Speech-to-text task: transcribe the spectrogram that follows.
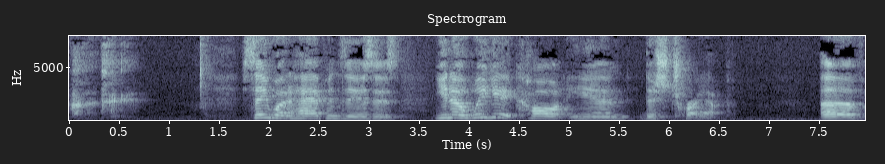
vanity. See what happens is is you know we get caught in this trap of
